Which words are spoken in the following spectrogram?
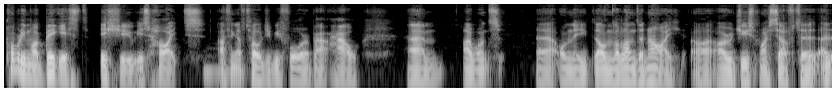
probably my biggest issue is heights. I think I've told you before about how um, I once uh, on the on the London Eye. Uh, I reduced myself to a,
